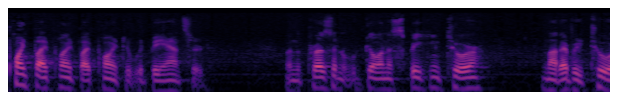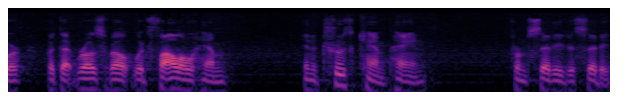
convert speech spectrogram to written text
point by point by point, it would be answered. When the president would go on a speaking tour, not every tour, but that Roosevelt would follow him in a truth campaign from city to city.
